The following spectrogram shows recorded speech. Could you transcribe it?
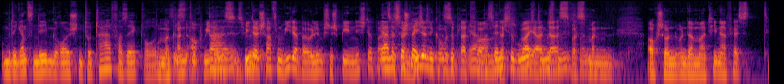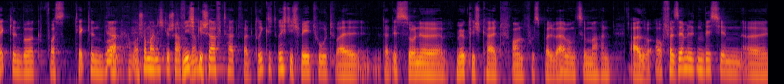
und mit den ganzen Nebengeräuschen total versägt worden. Und man das kann auch wieder es wieder schaffen, wieder bei Olympischen Spielen nicht dabei ja, das zu sein. Wieder eine große Plattform. Das, ja, das, nicht so gut. war ja das, was man auch schon unter Martina Fest Tecklenburg, Voss Tecklenburg. Ja, haben wir schon mal nicht geschafft. Nicht ne? geschafft hat, was richtig wehtut, weil das ist so eine Möglichkeit, Frauenfußball Werbung zu machen. Also auch versemmelt ein bisschen. Äh,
